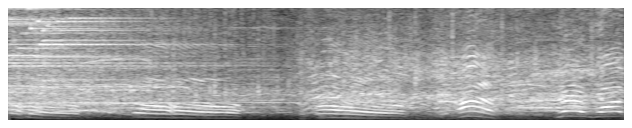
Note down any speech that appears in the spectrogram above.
โอ้โห โอ้โห โอ้โหอ้าวเริ่มครับ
